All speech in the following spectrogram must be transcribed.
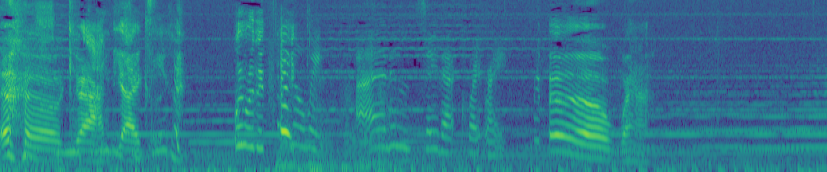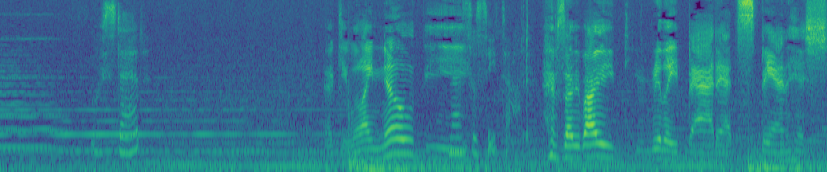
Oh god, yikes. What were they thinking? No, wait. I didn't say that quite right. Oh wow. Usted Okay, well I know the. necesita. I'm sorry, but I'm really bad at Spanish.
